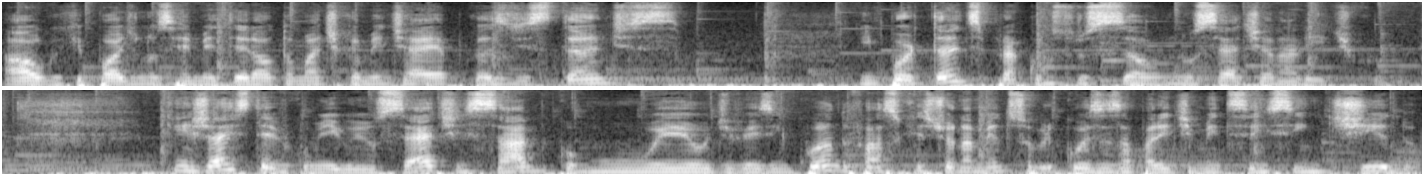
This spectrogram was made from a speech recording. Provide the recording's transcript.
Algo que pode nos remeter automaticamente a épocas distantes, importantes para a construção no set analítico. Quem já esteve comigo em um setting sabe como eu de vez em quando faço questionamentos sobre coisas aparentemente sem sentido,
